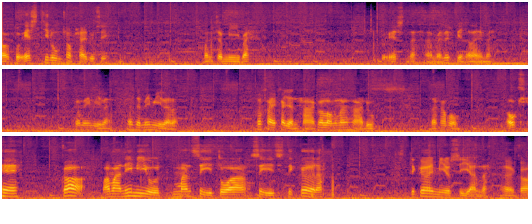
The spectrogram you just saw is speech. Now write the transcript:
ลองตัว S ที่ลุงชอบใช้ดูสิ มันจะมีไปตัว S นะไม่ได้เปลี่ยนอะไรไหม ก็ไม่มีแล้ว น่าจะไม่มีแล้วล่ะ ถ้าใครขยันหาก็ลองนั่งหาดูนะครับผม โอเค ก็ประมาณนี้มีอยู่มาณสี่ตัวสี่สติกเกอร์นะสติกเกอร์มีอยู่สี่อันนะเออก็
